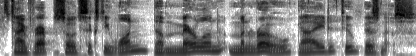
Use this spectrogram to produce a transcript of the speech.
It's time for episode 61 The Marilyn Monroe Guide to Business.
